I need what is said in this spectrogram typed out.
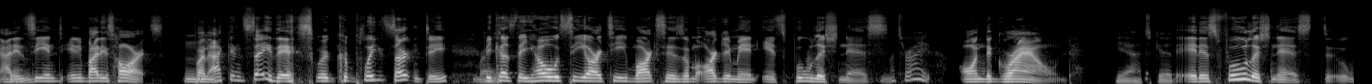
I didn't Mhm. see in anybody's hearts. But Mhm. I can say this with complete certainty Right. because the whole CRT Marxism argument is foolishness That's right. on the ground. Yeah, it's good. It is foolishness to,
